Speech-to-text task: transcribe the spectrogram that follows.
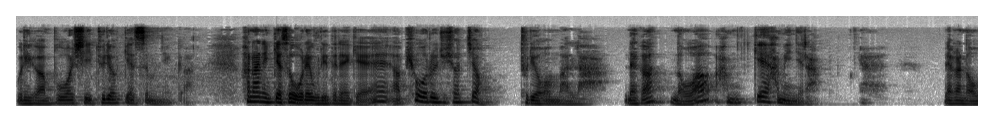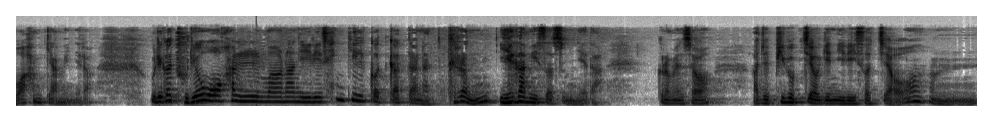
우리가 무엇이 두렵겠습니까? 하나님께서 올해 우리들에게 표어를 주셨죠. 두려워 말라. 내가 너와 함께 함이니라. 예. 내가 너와 함께 함이니라. 우리가 두려워할 만한 일이 생길 것 같다는 그런 예감이 있었습니다. 그러면서 아주 비극적인 일이 있었죠. 음,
